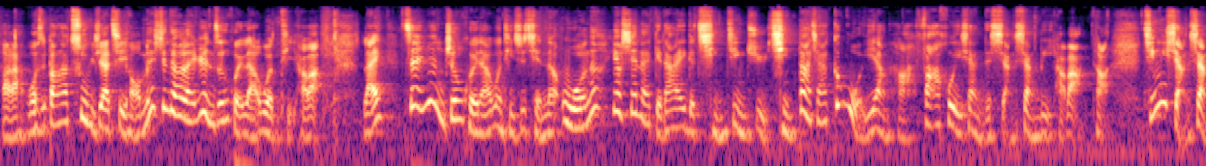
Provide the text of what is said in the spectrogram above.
好了，我是帮他出一下气哈。我们现在要来认真回答问题，好吧？来，在认真回答问题之前呢，我呢要先来给大家一个情境剧，请大家跟我一样哈，发挥一下你的想象力，好不好？好，请你想象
